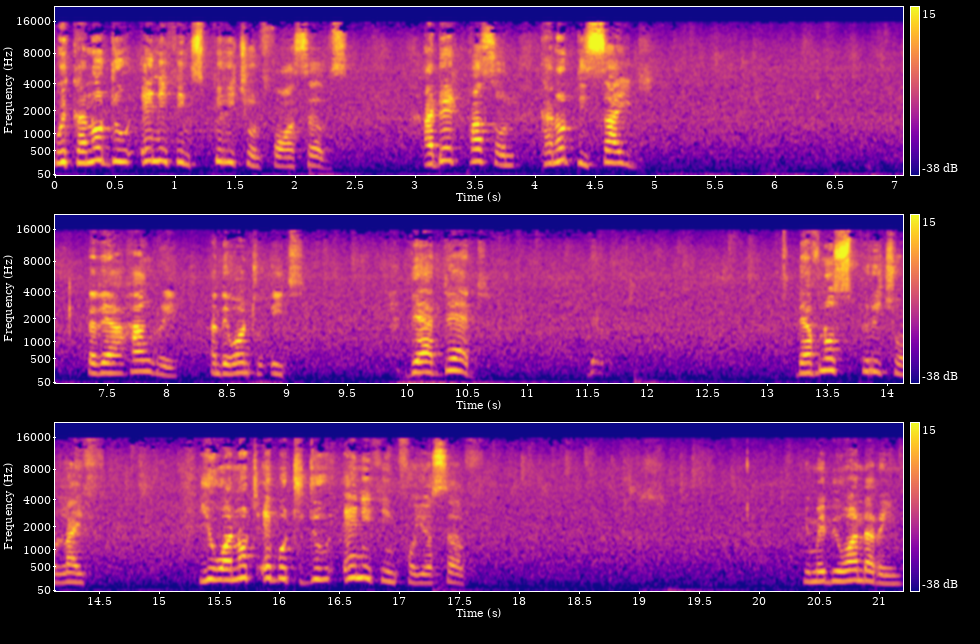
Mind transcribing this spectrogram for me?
we cannot do anything spiritual for ourselves. A dead person cannot decide that they are hungry and they want to eat. They are dead. They, have no spiritual life. You are not able to do anything for yourself. You may be wondering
